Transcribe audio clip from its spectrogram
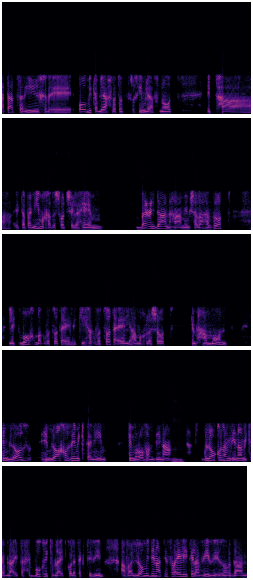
אתה צריך, אה, או מקבלי ההחלטות צריכים להפנות את, ה, את הפנים החדשות שלהם בעידן הממשלה הזאת לתמוך בקבוצות האלה, כי הקבוצות האלה, המוחלשות, הם המון. הם לא, הם לא אחוזים קטנים, הם רוב המדינה. Mm-hmm. לא כל המדינה מקבלה את החיבוק וקיבלה את כל התקציבים, אבל לא מדינת ישראל היא תל אביב ואזור דן.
